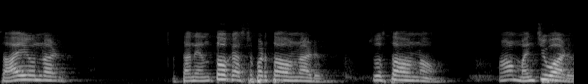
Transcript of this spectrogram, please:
సాయి ఉన్నాడు. తను ఎంతో కష్టపడతా ఉన్నాడు. చూస్తూ ఉన్నాం. మంచివాడు.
